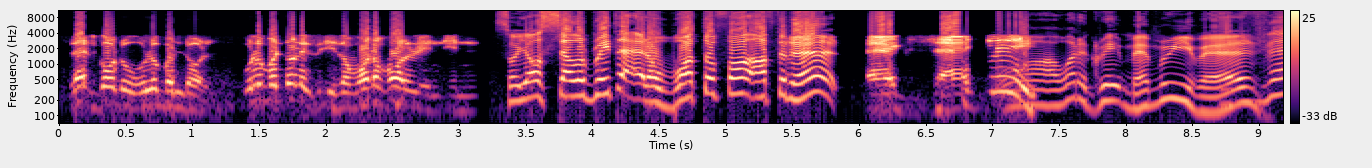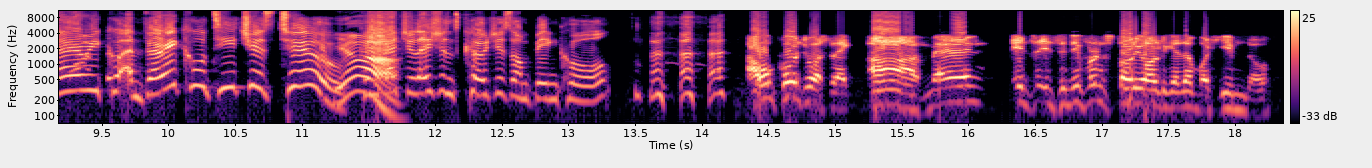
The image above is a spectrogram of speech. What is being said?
let's go to Ulu Bendul. Ulubandol is, is a waterfall in, in So y'all celebrated at a waterfall after that? exactly. Wow, what a great memory, man. Very cool. And very cool teachers, too. Yeah. Congratulations, coaches, on being cool. Our coach was like, ah, man, it's it's a different story altogether about him, though.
